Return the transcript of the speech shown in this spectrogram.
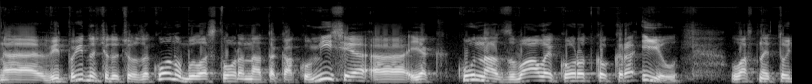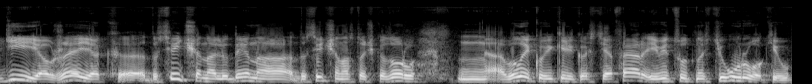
е, відповідності до цього закону була створена така комісія, е, яку назвали коротко КРАІЛ. Власне, тоді я вже як е, досвідчена людина, досвідчена з точки зору великої кількості афер і відсутності уроків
